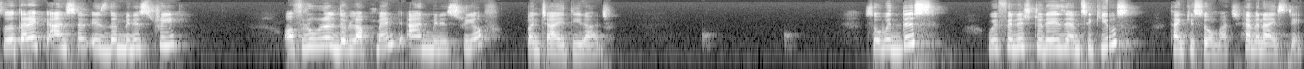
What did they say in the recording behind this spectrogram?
So the correct answer is the Ministry of Rural Development and Ministry of Panchayati Raj. So with this, we finish today's MCQs. Thank you so much. Have a nice day.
